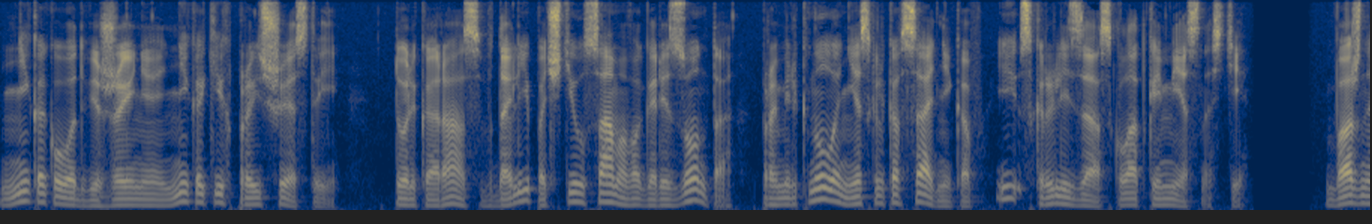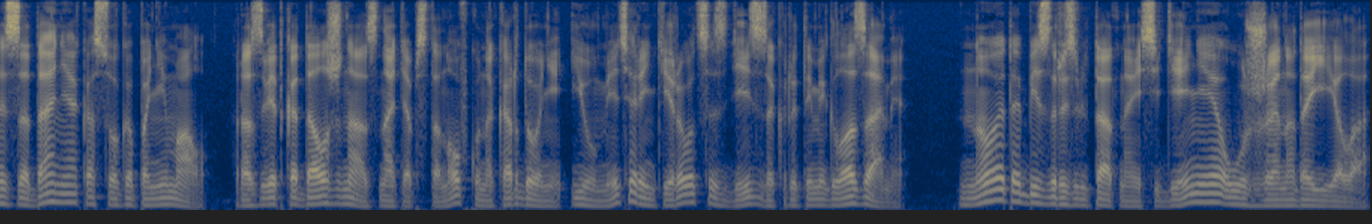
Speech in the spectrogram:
Никакого движения, никаких происшествий. Только раз вдали, почти у самого горизонта, промелькнуло несколько всадников и скрылись за складкой местности. Важность задания Косога понимал. Разведка должна знать обстановку на кордоне и уметь ориентироваться здесь с закрытыми глазами. Но это безрезультатное сидение уже надоело.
